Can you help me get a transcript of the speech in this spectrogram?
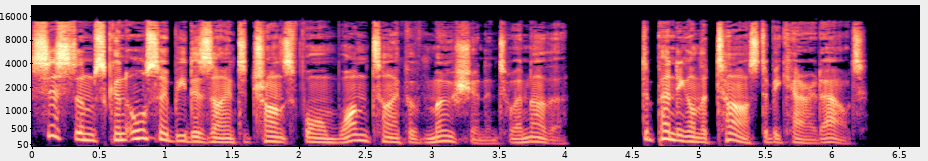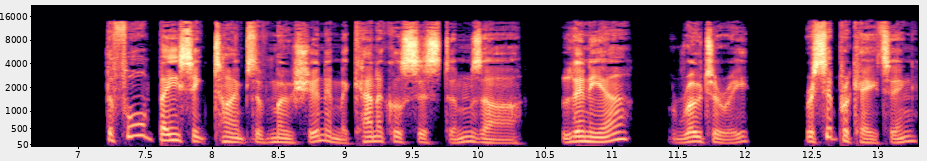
Systems can also be designed to transform one type of motion into another, depending on the task to be carried out. The four basic types of motion in mechanical systems are linear, rotary, reciprocating,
